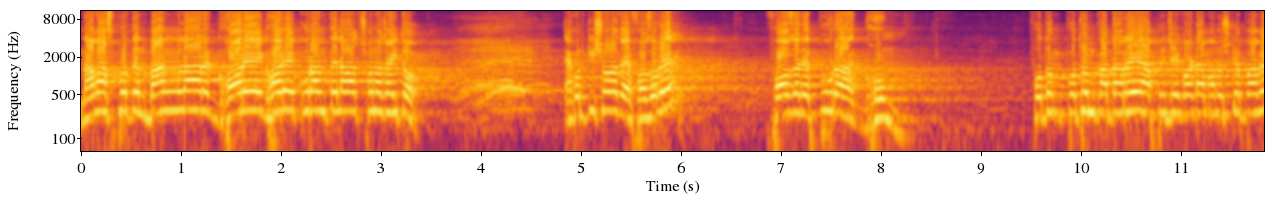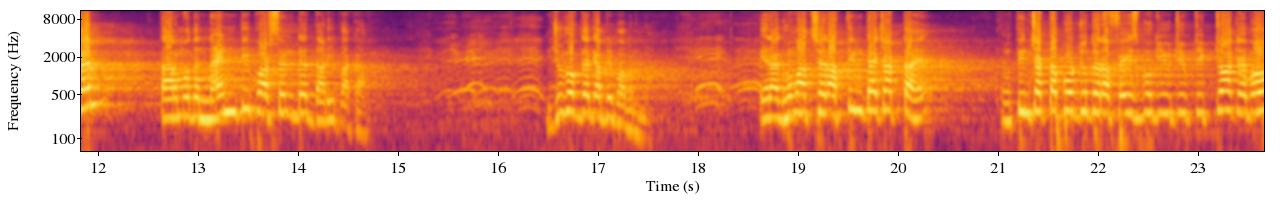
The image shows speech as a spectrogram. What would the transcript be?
নামাজ পড়তেন, বাংলার ঘরে ঘরে কোরআন তেলাওয়াত শোনা যাইত। এখন কি শোনা যায় ফজরে? ফজরে পুরা ঘুম। প্রথম প্রথম কাতারে আপনি যে কটা মানুষকে পাবেন, তার মধ্যে নাইনটি পার্সেন্টের দাড়ি পাকা। যুবকদেরকে আপনি পাবেন না। এরা ঘুমাচ্ছে রাত তিনটায়, চারটায়। তিন চারটা পর্যন্ত এরা ফেসবুক ইউটিউব টিকটক এবং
